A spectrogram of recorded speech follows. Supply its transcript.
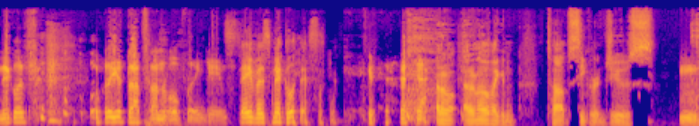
Nicholas. what are your thoughts on role playing games? save us nicholas I don't. I don't know if I can top secret juice. Mm,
